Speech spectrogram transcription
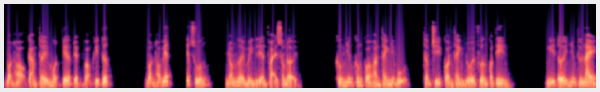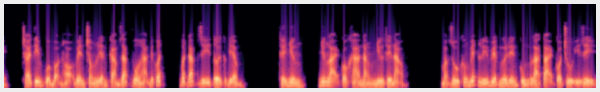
bọn họ cảm thấy một tia tuyệt vọng khí tức. Bọn họ biết, tiếp xuống, nhóm người mình liền phải xong đời. Không những không có hoàn thành nhiệm vụ, thậm chí còn thành đối phương con tin. Nghĩ tới những thứ này, trái tim của bọn họ bên trong liền cảm giác vô hạn biết quất bất đắc dĩ tới cực điểm. Thế nhưng nhưng lại có khả năng như thế nào? Mặc dù không biết lý việt ngươi đến cùng là tại có chủ ý gì,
